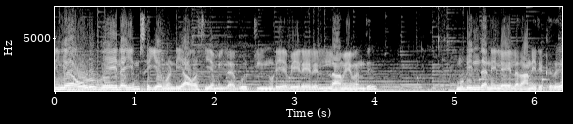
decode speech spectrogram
நீங்கள் ஒரு வேலையும் செய்ய வேண்டிய அவசியம் இல்லை. வீட்டினுடைய வேலைகள் எல்லாமே வந்து முடிந்த நிலையில தான் இருக்குது.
